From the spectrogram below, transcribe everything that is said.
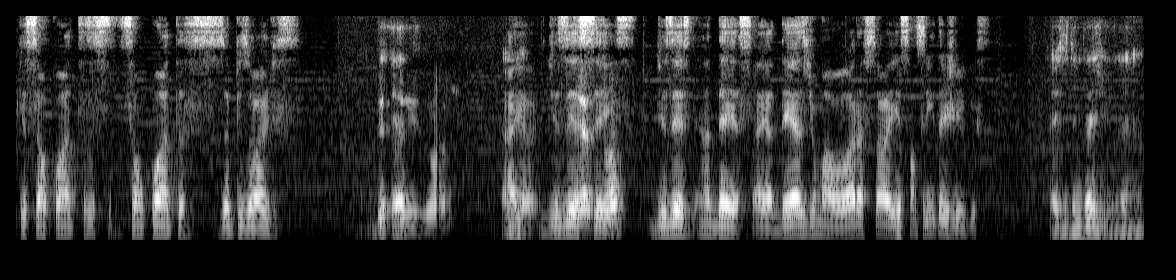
Que são quantos, são quantos episódios? 16, eu acho. Aí, ó, 16. É, 10, 10. Aí, ó, 10 de uma hora, só aí são 30 gigas. 10 de 30 gigas, né?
